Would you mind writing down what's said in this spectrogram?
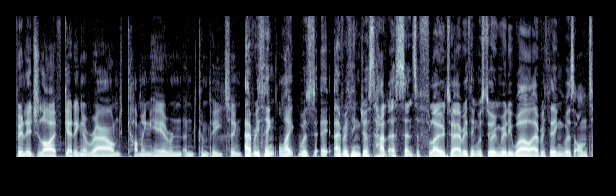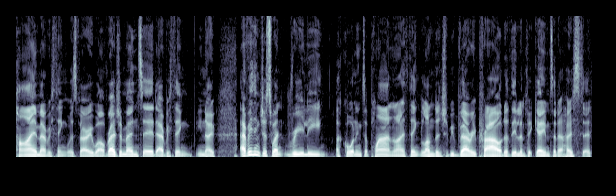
village life, getting around, coming here and, and competing? Everything like was everything just had a sense of flow to it. Everything was doing really well. Everything was on time. Everything was very well regimented. Everything you know, everything just went really according to plan. And I think London should be very proud of the Olympic Games that it hosted.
